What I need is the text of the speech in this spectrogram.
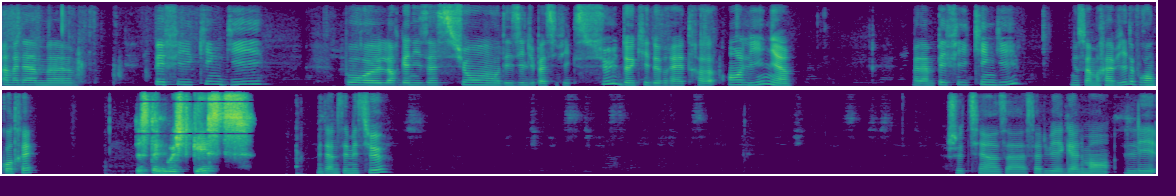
à Madame euh, Pefi Kingi pour l'Organisation des îles du Pacifique Sud qui devrait être en ligne. Madame Pefi Kingi, nous sommes ravis de vous rencontrer. Distinguished guests, Mesdames et messieurs, Je tiens à saluer également les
